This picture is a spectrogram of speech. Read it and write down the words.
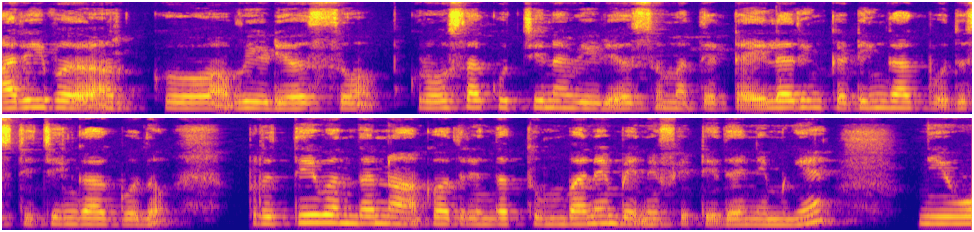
ಆರಿ ವರ್ಕು ವೀಡಿಯೋಸು ಕ್ರೋಸಾ ಕುಚ್ಚಿನ ವೀಡಿಯೋಸು ಮತ್ತು ಟೈಲರಿಂಗ್ ಕಟಿಂಗ್ ಆಗ್ಬೋದು ಸ್ಟಿಚಿಂಗ್ ಆಗ್ಬೋದು ಪ್ರತಿಯೊಂದನ್ನು ಹಾಕೋದ್ರಿಂದ ತುಂಬಾ ಬೆನಿಫಿಟ್ ಇದೆ ನಿಮಗೆ. ನೀವು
